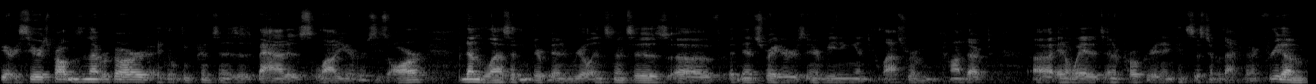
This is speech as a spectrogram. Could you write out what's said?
very serious problems in that regard. I don't think Princeton is as bad as a lot of universities are. Nonetheless, I think there have been real instances of administrators intervening into classroom conduct uh, in a way that's inappropriate and consistent with academic freedom.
